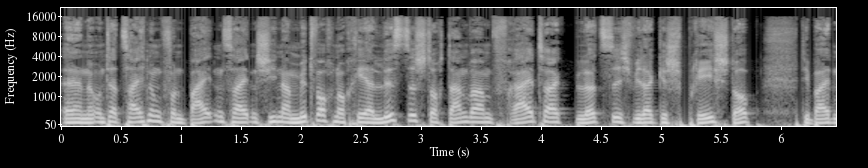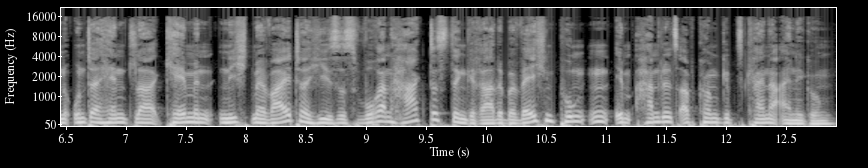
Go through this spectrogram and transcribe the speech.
Äh, eine Unterzeichnung von beiden Seiten schien am Mittwoch noch realistisch, doch dann war am Freitag plötzlich wieder Gesprächsstopp. Die beiden Unterhändler kämen nicht mehr weiter, hieß es. Woran hakt es denn gerade? Bei welchen Punkten im Handelsabkommen gibt es keine Einigung?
